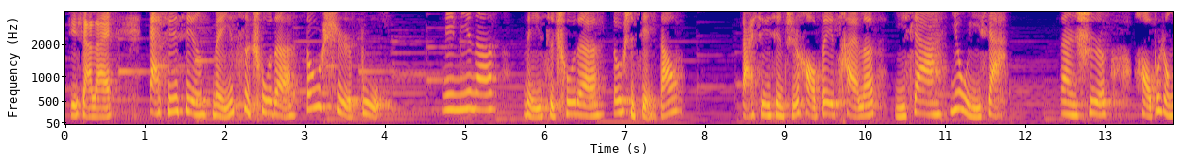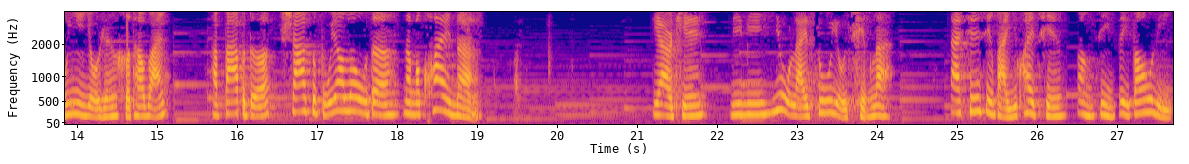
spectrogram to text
接下来，大猩猩每一次出的都是布。咪咪呢？每一次出的都是剪刀，大猩猩只好被踩了一下又一下。但是好不容易有人和他玩，他巴不得沙子不要漏的那么快呢。第二天，咪咪又来租友情了。大猩猩把一块钱放进背包里，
